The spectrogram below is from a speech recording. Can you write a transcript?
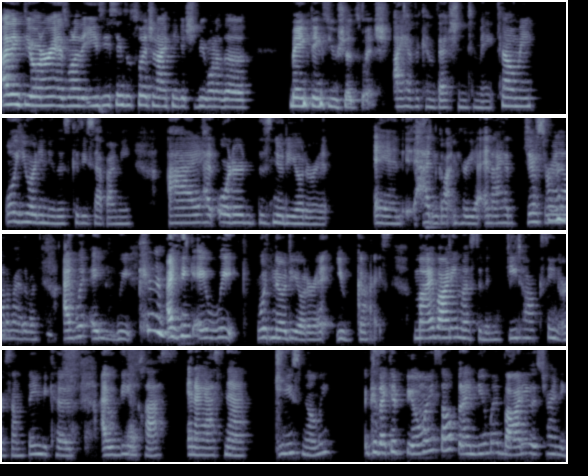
I think deodorant is one of the easiest things to switch, and I think it should be one of the main things you should switch. I have a confession to make. Tell me. Well, you already knew this because you sat by me. I had ordered this new deodorant and it hadn't gotten here yet, and I had just ran out of my other one. I went a week, I think a week with no deodorant, you guys. My body must have been detoxing or something because I would be in class and I asked Nat, "Can you smell me?" Because I could feel myself, but I knew my body was trying to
